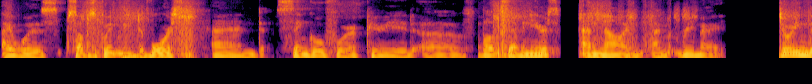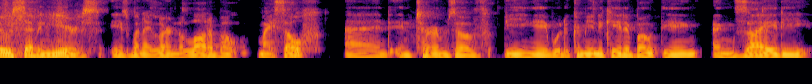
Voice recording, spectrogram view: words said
I, I was subsequently divorced and single for a period of about seven years. And now I'm, I'm remarried. During those seven years is when I learned a lot about myself and in terms of being able to communicate about the anxiety,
